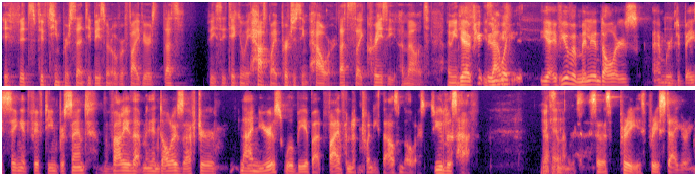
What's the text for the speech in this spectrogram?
if it's 15% debasement over five years, that's basically taking away half my purchasing power. That's like crazy amount. I mean, yeah, if you, is that if, what? Yeah, if you have a million dollars and we're mm. debasing at 15%, the value of that million dollars after nine years will be about $520,000. So you lose half. That's okay. the numbers. So it's pretty it's pretty staggering.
